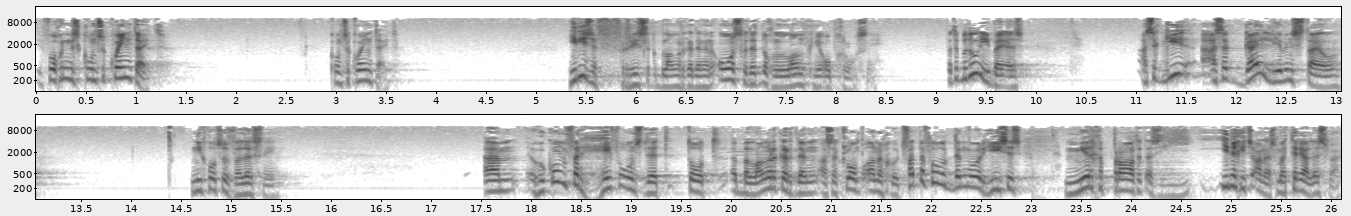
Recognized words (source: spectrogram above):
Die volgende is konsekwentheid. Konsekwentheid. Hierdie is 'n vreeslike belangrike ding en ons het dit nog lank nie opgelos nie. Wat ek bedoel hierby is as ek hier, as ek gay lewenstyl nie God se wil is nie, Ehm um, hoekom verhef ons dit tot 'n belangriker ding as 'n klomp ander goed? Vat byvoorbeeld ding waar Jesus meer gepraat het as enigiets anders, materialisme.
